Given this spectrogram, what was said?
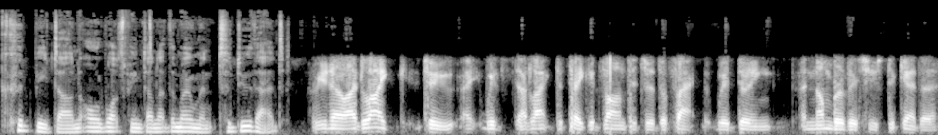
could be done or what's being done at the moment to do that. You know, I'd like to, uh, with, I'd like to take advantage of the fact that we're doing a number of issues together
